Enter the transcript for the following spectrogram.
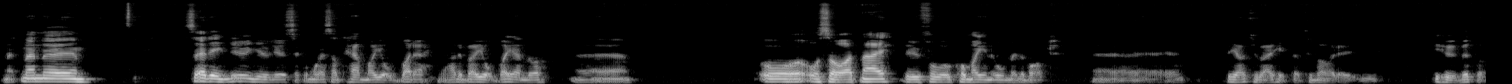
Men, men så ringde ju Julius, jag kommer ihåg jag satt hemma och jobbade. Jag hade börjat jobba igen då. Och, och sa att nej, du får komma in omedelbart. Vi har tyvärr hittat tumörer i, i huvudet då.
